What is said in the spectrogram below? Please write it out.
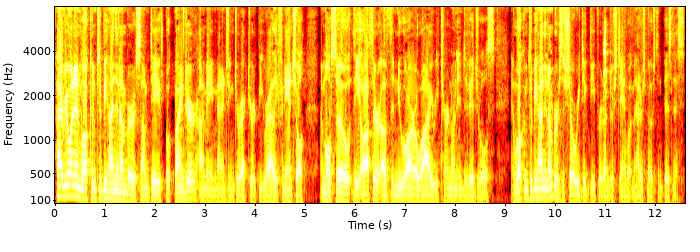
Hi, everyone, and welcome to Behind the Numbers. I'm Dave Bookbinder. I'm a managing director at B. Riley Financial. I'm also the author of The New ROI Return on Individuals. And welcome to Behind the Numbers, the show where we dig deeper to understand what matters most in business.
